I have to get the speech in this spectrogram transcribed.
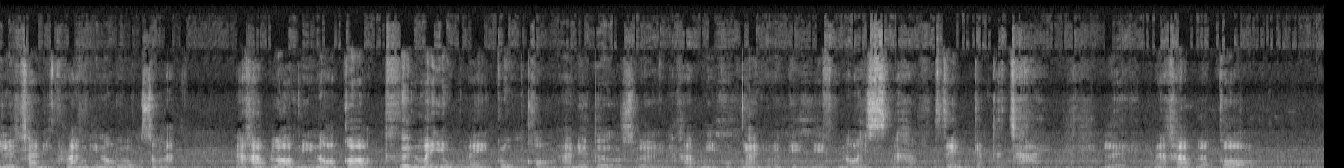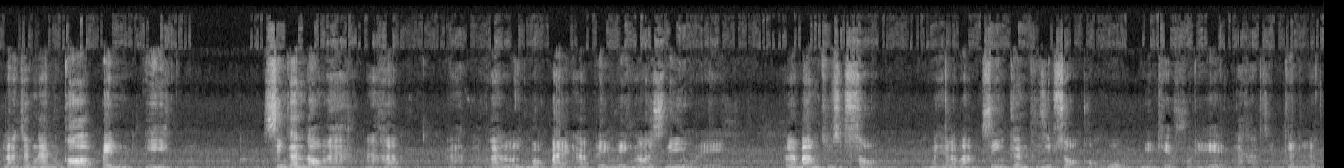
Election อีกครั้งที่น้องลงสมัครนะครับ รอบนี้น้องก็ขึ้นมาอยู่ในกลุ่มของ Under Girls เลยนะครับ มีผลงานอยู่ในเพลง Make Noise นะครับ เส้นกันกระจายเลยนะครับ แล้วก็หลังจากนั้นก็เป็นอีกซิงเกิลต่อมานะครับอะเราบอกไปนะครับ เพลง Make Noise นี่อยู่ใน อัลบั้มที่ 12 ไม่ใช่อัลบั้มซิงเกิลที่ 12 ของวง b k 4 8 นะครับซิงเกิลเลือก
